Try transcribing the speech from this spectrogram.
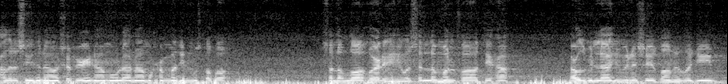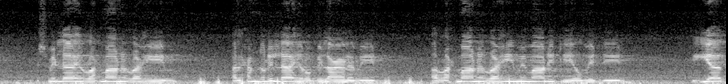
حضرة سيدنا وشفيعنا مولانا محمد المصطفى صلى الله عليه وسلم الفاتحة. أعوذ بالله من الشيطان الرجيم. بسم الله الرحمن الرحيم. الحمد لله رب العالمين. الرحمن الرحيم مالك يوم الدين. إياك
